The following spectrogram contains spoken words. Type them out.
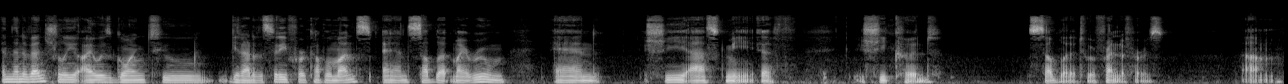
and then eventually, I was going to get out of the city for a couple months and sublet my room, and she asked me if she could sublet it to a friend of hers, um,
